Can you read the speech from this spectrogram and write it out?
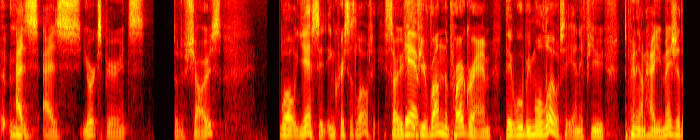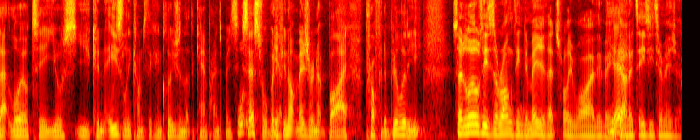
as as your experience sort of shows. Well, yes, it increases loyalty. So if, Yeah. if you run the program, there will be more loyalty, and if you, depending on how you measure that loyalty, you you can easily come to the conclusion that the campaign's been Well, successful. But yeah. if you're not measuring it by profitability, so loyalty is the wrong thing to measure. That's probably why they're being Yeah. done. It's easy to measure.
